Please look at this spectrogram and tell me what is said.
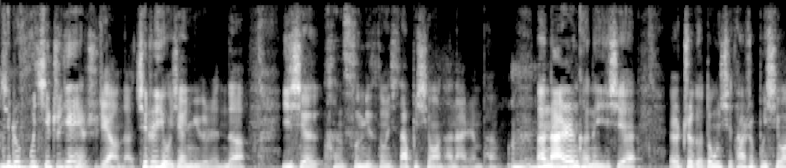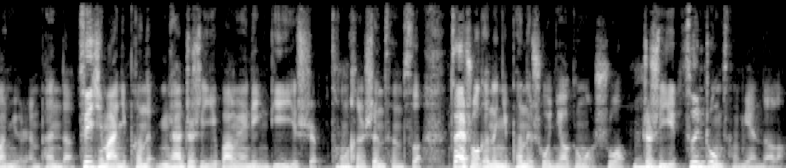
其实夫妻之间也是这样的。其实有些女人的一些很私密的东西，她不希望她男人碰。那男人可能一些呃这个东西，他是不希望女人碰的。最起码你碰的，你看这是一方面领地意识，从很深层次。再说，可能你碰的时候你要跟我说，这是一尊重层面的了。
